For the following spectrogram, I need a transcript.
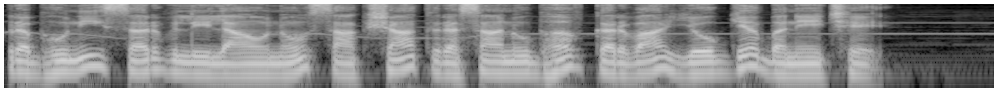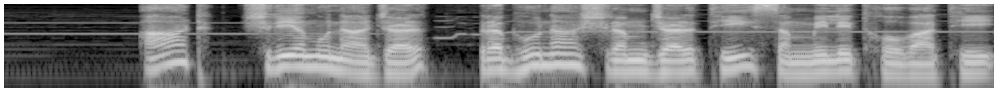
પ્રભુની સર્વ લીલાઓનો સાક્ષાત રસાનુભવ કરવા યોગ્ય બને છે. આઠ શ્રીયમુના જળ પ્રભુના શ્રમજળથી સંમિલિત હોવાથી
